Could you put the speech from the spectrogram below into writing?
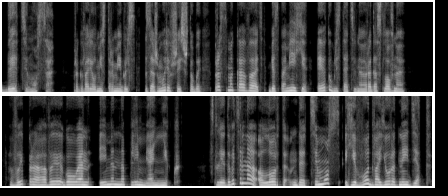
Детимуса», — проговорил мистер Миггельс, зажмурившись, чтобы просмаковать без помехи эту блистательную родословную. «Вы правы, Гоуэн, именно племянник». Следовательно, лорд Детимус — его двоюродный дед.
